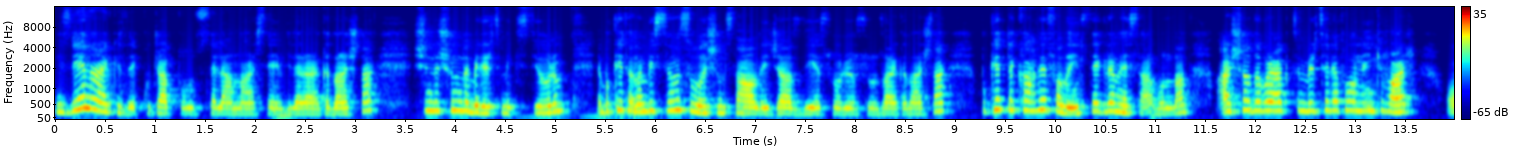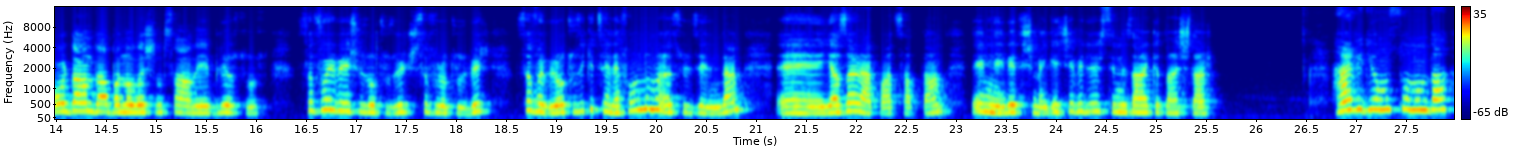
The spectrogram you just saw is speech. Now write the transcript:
İzleyen herkese kucak dolusu selamlar, sevgiler arkadaşlar. Şimdi şunu da belirtmek istiyorum. E, Buket Hanım biz size nasıl ulaşım sağlayacağız diye soruyorsunuz arkadaşlar. Buket'te kahve falı Instagram hesabından aşağıda bıraktığım bir telefon linki var. Oradan da bana ulaşım sağlayabiliyorsunuz. 0533 031 0132 telefon numarası üzerinden e, yazarak WhatsApp'tan benimle iletişime geçebilirsiniz arkadaşlar. Her videomun sonunda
